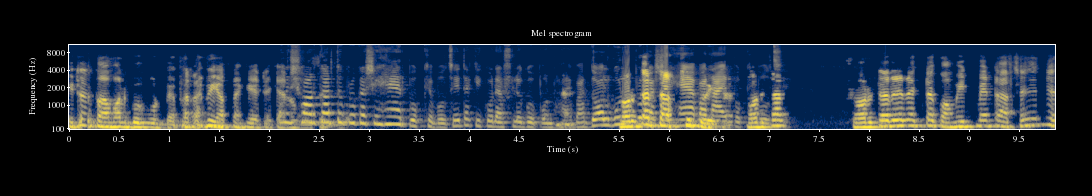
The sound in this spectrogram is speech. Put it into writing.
এটা তো আমার গোপন ব্যাপার আমি আপনাকে এটা কেন সরকার তো যাব? প্রকাশ্যে হ্যাঁ পক্ষে বলছে এটা কি করে আসলে গোপন হয়? বা দলগুলো চাচ্ছে হ্যাঁ বা নায়ের এটা। পক্ষে বলছে। সরকারের একটা কমিটমেন্ট আছে যে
